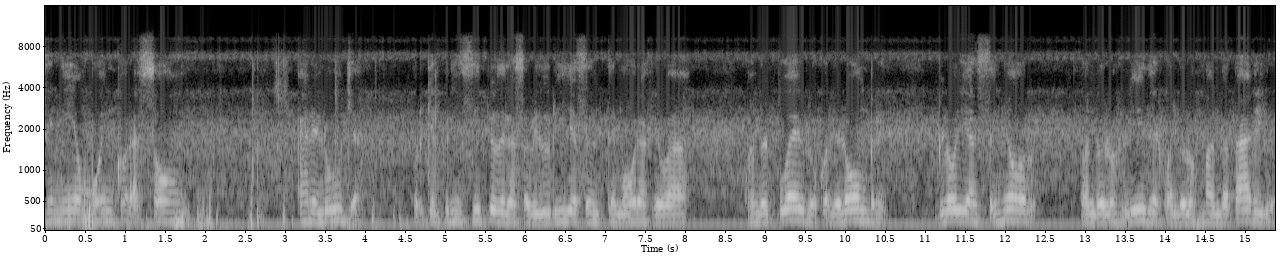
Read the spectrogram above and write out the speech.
Tenía un buen corazón. Aleluya. Porque el principio de la sabiduría es el temor a Jehová. Cuando el pueblo, cuando el hombre, gloria al Señor, cuando los líderes, cuando los mandatarios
